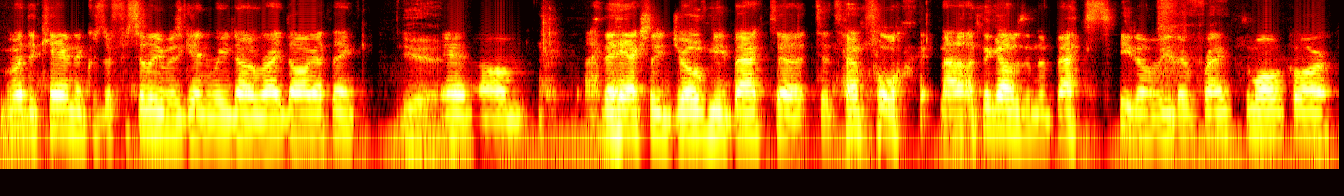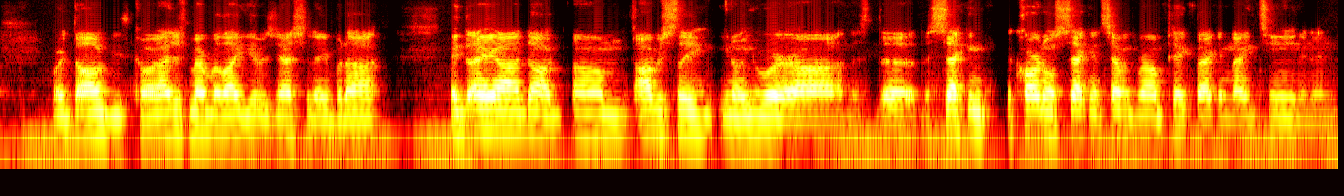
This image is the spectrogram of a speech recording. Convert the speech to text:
we went to Camden because the facility was getting redone, right, dog? I think. Yeah. And um, they actually drove me back to, to Temple. I think I was in the back seat of either Frank's small car or Dogbe's car. I just remember like it was yesterday. But uh, hey, uh, dog. Um, obviously, you know, you were uh, the the second, the Cardinals' second, seventh round pick back in '19, and then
